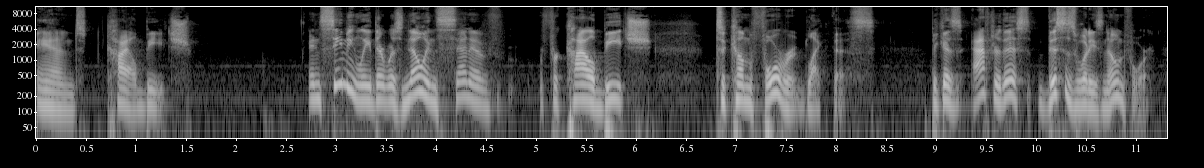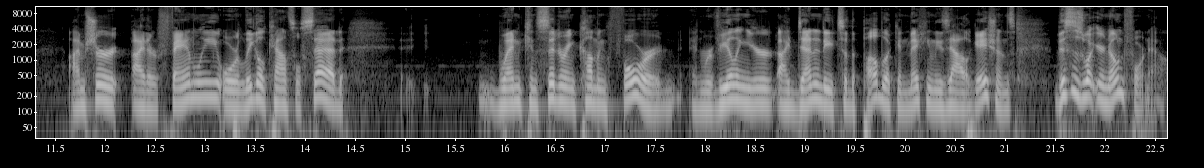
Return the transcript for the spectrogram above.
and Kyle Beach. And seemingly there was no incentive for Kyle Beach to come forward like this. Because after this, this is what he's known for. I'm sure either family or legal counsel said when considering coming forward and revealing your identity to the public and making these allegations, this is what you're known for now.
